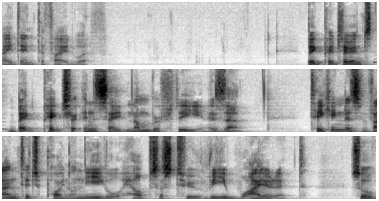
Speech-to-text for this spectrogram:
identified with. Big picture, big picture insight number three is that taking this vantage point on the ego helps us to rewire it. So,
